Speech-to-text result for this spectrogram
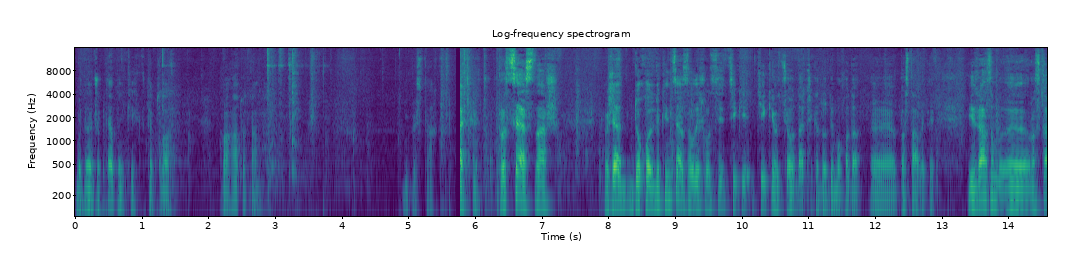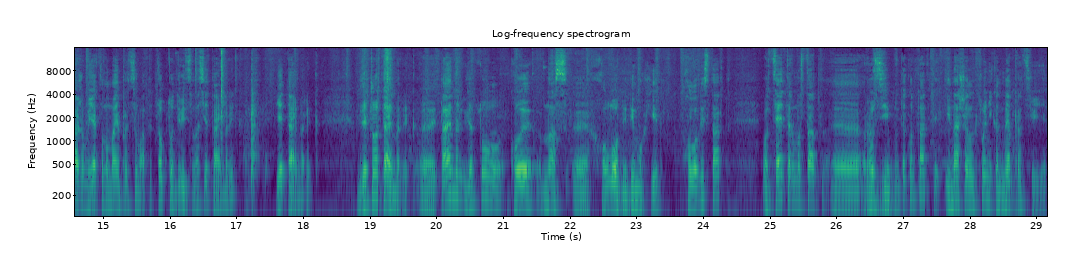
Будиночок тепленький, тепла багато там. Якось. Так, процес наш вже доходить до кінця, залишилося тільки, тільки оцього датчика до димохода е, поставити. І разом е, розкажемо, як воно має працювати. Тобто, дивіться, у нас є таймерик. Є таймерик. Для чого таймерник? Е, Таймер для того, коли в нас е, холодний димохід, холодний старт, оцей термостат е, розімкнути контакти і наша електроніка не працює.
